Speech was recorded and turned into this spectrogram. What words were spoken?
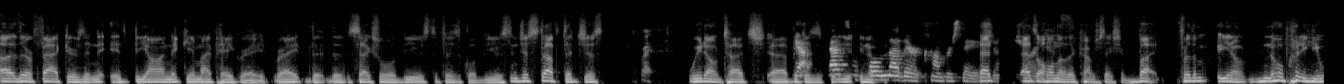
other factors and it's beyond Nikki and my pay grade, right? The, the sexual abuse, the physical abuse and just stuff that just we don't touch uh, because yeah, that's you, a whole nother conversation. That, that's a whole nother conversation. But for the you know nobody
